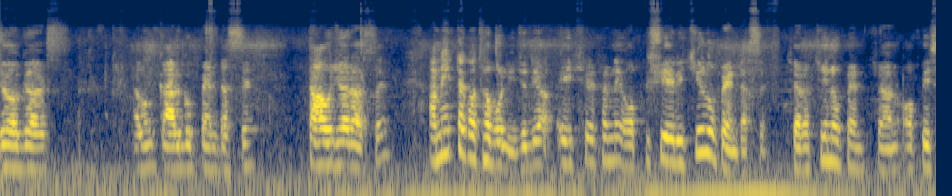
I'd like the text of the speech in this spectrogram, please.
জগার্স এবং কার্গো প্যান্ট আছে ট্রাউজার আছে। আমি একটা কথা বলি, যদি এই সেখানে অফিসিয়ালি চিনো প্যান্ট আছে, যারা চিনো প্যান্ট চান অফিস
